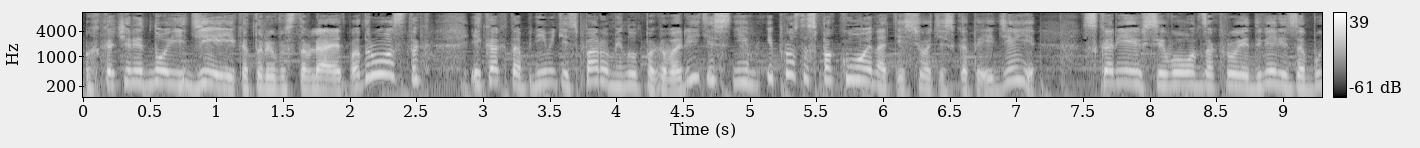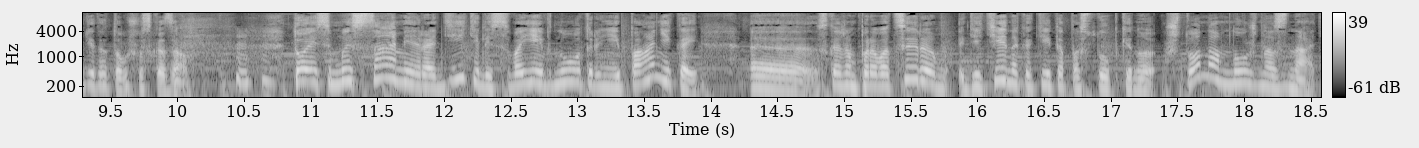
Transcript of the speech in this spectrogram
к очередной идее, которую выставляет подросток, и как-то обниметесь, пару минут поговорите с ним и просто спокойно отнесетесь к этой идее, скорее всего, он закроет дверь и забудет о том, что сказал. То есть мы сами, родители, своей внутренней паникой, э, скажем, провоцируем детей на какие-то поступки. Но что нам нужно знать?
